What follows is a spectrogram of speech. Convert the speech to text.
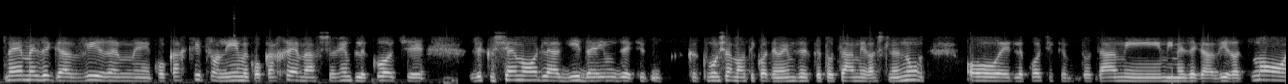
תנאי מזג האוויר הם אה, כל כך קיצוניים וכל כך אה, מאפשרים דלקות שזה קשה מאוד להגיד האם זה, כמו שאמרתי קודם, האם זה כתוצאה מרשלנות או אה, דלקות שכתוצאה ממזג האוויר עצמו,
